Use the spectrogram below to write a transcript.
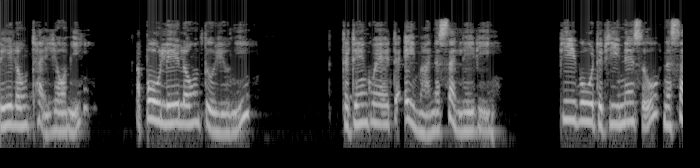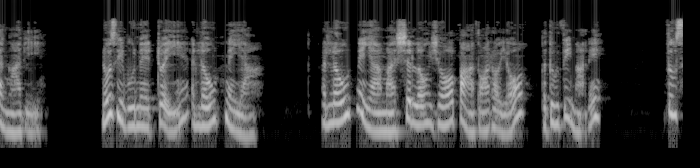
လေးလုံးထက်ရောမည်အပိုလေးလုံးသူယူမည်တည်င်းခွဲတအိတ်မှာ24ပြီပြည်ဖို့တပြည်နဲ့ဆို25ပြီနှုတ်စီဘူးနဲ့တွေ့ရင်အလုံး200အလုံး200မှာရှစ်လုံးရောပါသွားတော့ရော ဘသူသိမှာလဲသူ့ဆ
